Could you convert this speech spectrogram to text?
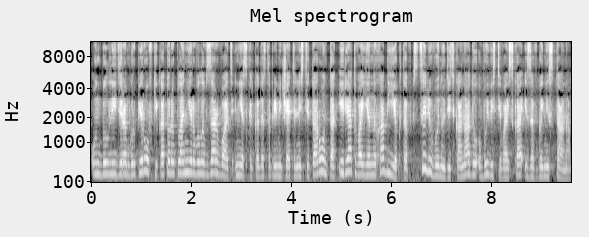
Он был лидером группировки, которая планировала взорвать несколько достопримечательностей Торонто и ряд военных объектов с целью вынудить Канаду вывести войска из Афганистана.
